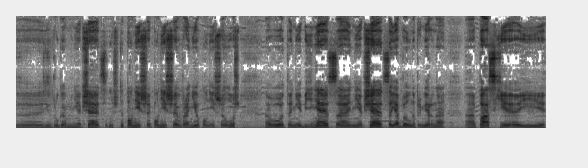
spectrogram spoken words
э, с другом не общаются. Ну, что-то полнейшее, полнейшее вранье, полнейшая ложь. Вот, они объединяются, они общаются. Я был, например, на э, Пасхе э, и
